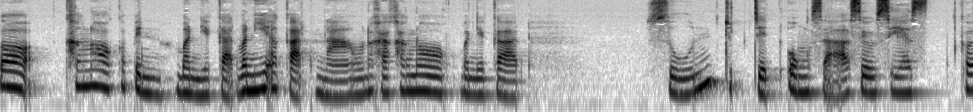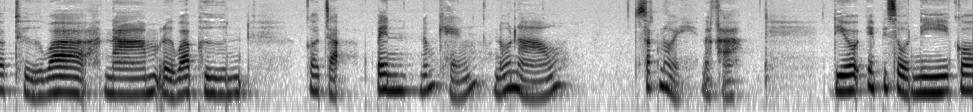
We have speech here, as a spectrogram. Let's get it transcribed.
ก็ข้างนอกก็เป็นบรรยากาศวันนี้อากาศหนาวนะคะ ข้างนอกบรรยากาศ 0.7 องศาเซลเซียส ก็ถือว่าน้ำหรือว่าพื้น ก็จะเป็นน้ำแข็งหนาวหนาวสักหน่อยนะคะ เดี๋ยว episode นี้ก็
